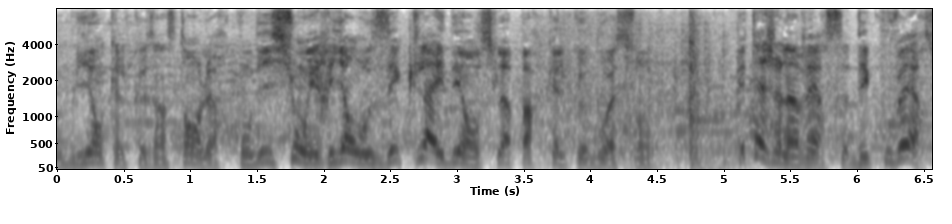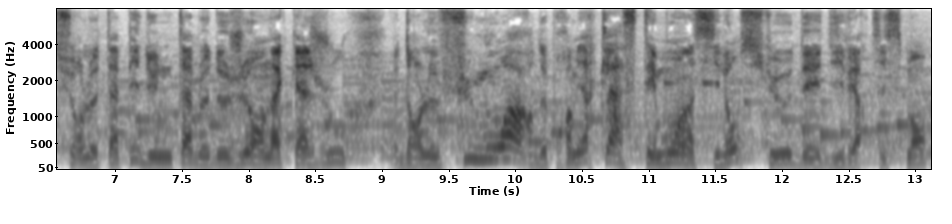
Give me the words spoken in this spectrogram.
oubliant quelques instants leurs conditions et riant aux éclats aidés en cela par quelques boissons? Étais-je à l'inverse découvert sur le tapis d'une table de jeu en acajou, dans le fumoir de première classe, témoin silencieux des divertissements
